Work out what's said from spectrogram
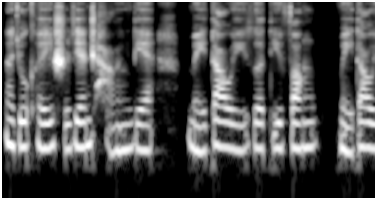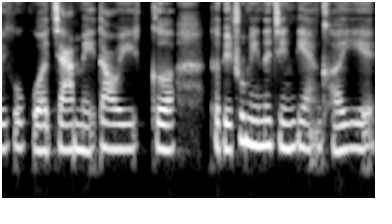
那就可以时间长一点，每到一个地方。每到一个国家，每到一个特别出名的景点，可以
